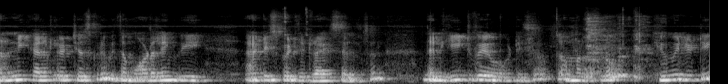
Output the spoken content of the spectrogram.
అన్ని క్యాలిక్యులేట్ చేసుకుని with the modelling we anticipate the dry spell sir then heat wave ఒకటి సార్ సమ్మర్స్లో humidity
